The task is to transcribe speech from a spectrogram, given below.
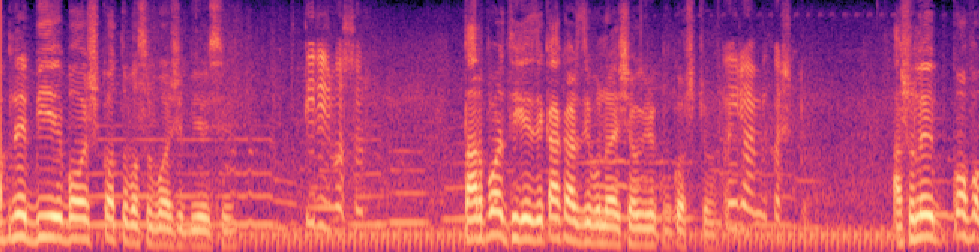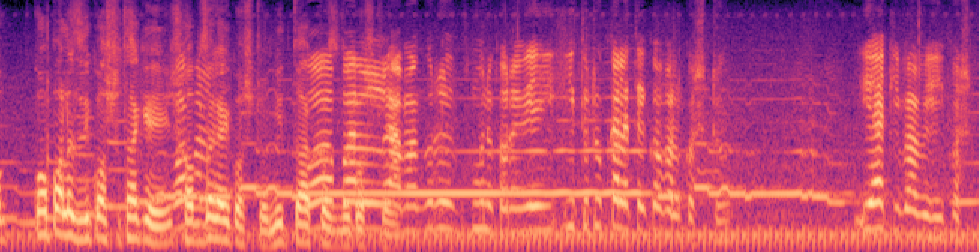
আপনার বিয়ে বয়স কত বছর বয়সে বিয়ে হয়েছে? তিরিশ বছর। তারপর থেকে যে কাকার জীবনে এসে এরকম কষ্ট? আমি কষ্ট। আসলে কপালে যদি কষ্ট থাকে সব জায়গায় কষ্ট মৃত্যু আগ পর্যন্ত কষ্ট। আমার মনে করেন এই ইতটুক কালাতে কপাল কষ্ট। ইয়া কীভাবে এই কষ্ট।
